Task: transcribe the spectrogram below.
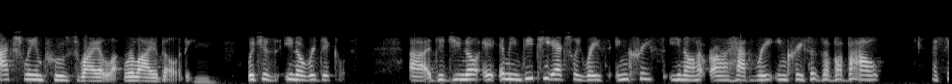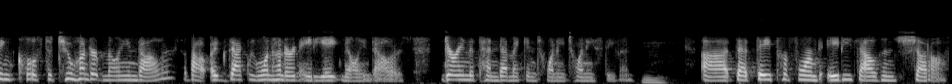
actually improves reliability, mm. Which is, you know, ridiculous. Uh, did you know, I mean, DTE actually raised increase, you know, uh, had rate increases of about, I think close to $200 million, about exactly $188 million during the pandemic in 2020, Stephen. Mm. Uh, that they performed 80,000 shutoffs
